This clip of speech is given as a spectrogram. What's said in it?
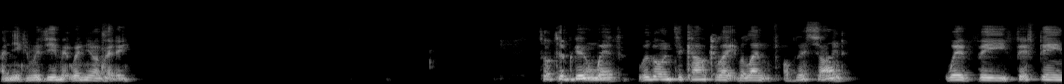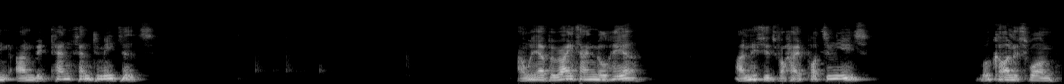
and you can resume it when you're ready. So to begin with, we're going to calculate the length of this side with the 15 and the 10 centimeters. And we have a right angle here, and this is the hypotenuse. We'll call this one,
